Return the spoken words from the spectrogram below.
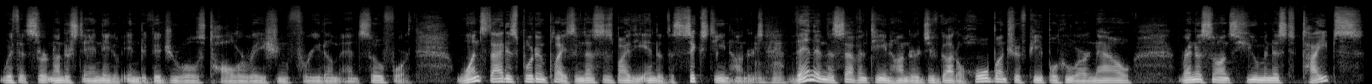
with its certain understanding of individuals, toleration, freedom, and so forth. Once that is put in place, and this is by the end of the 1600s, mm-hmm. then in the 1700s, you've got a whole bunch of people who are now Renaissance humanist types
